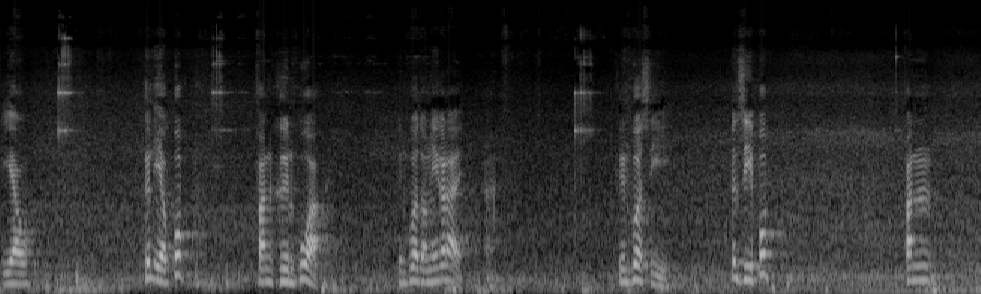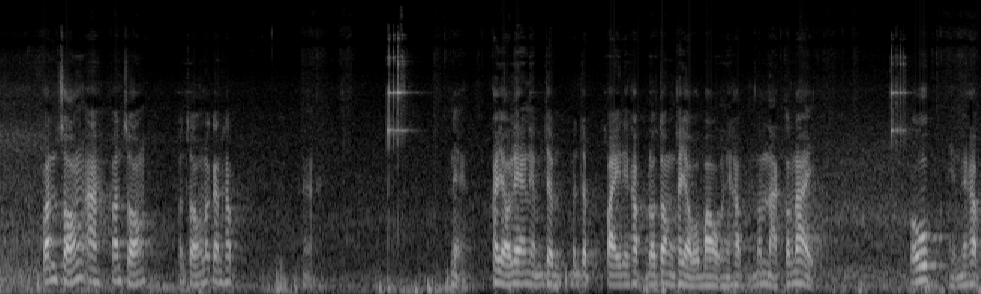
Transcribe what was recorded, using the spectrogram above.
เอียว ขึ้นเอียวปุ๊บฟันคืนขั้วคืนขั้วตรงนี้ก็ได้อ่าคืนขั้วสี่ขึ้นสี่ปุ๊บฟันฟันสองอะฟันสองันสองแล้วกันครับเนี่ยเขย่าแรงเนี่ยมันจะมันจะไปเลยครับ เราต้องเขย่าเบาๆนะครับ น้ำหนักต้องได้ปุ๊บเห็นไหมครับ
